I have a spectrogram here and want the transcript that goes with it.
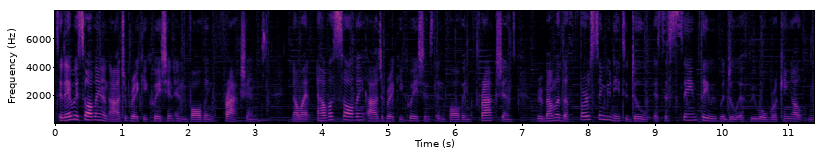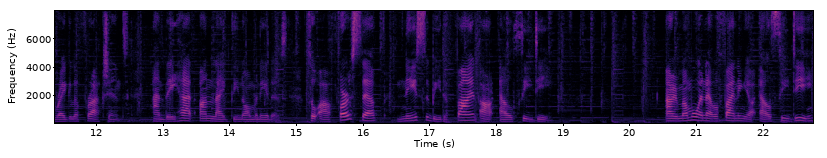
Today we're solving an algebraic equation involving fractions. Now whenever solving algebraic equations involving fractions, remember the first thing you need to do is the same thing we would do if we were working out regular fractions and they had unlike denominators. So our first step needs to be to find our LCD. And remember whenever finding your LCD,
